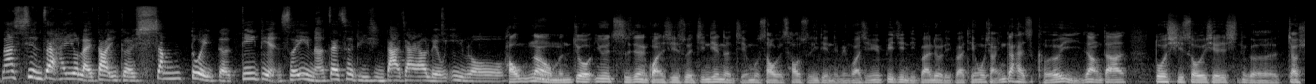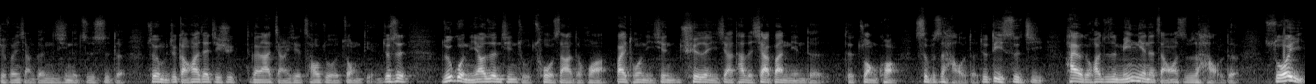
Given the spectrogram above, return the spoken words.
那现在他又来到一个相对的低点，所以呢，再次提醒大家要留意喽。好，那我们就因为时间的关系，所以今天的节目稍微超时一点点没关系，因为毕竟礼拜六、礼拜天，我想应该还是可以让大家多吸收一些那个教学分享跟新的知识的，所以我们就赶快再继续跟大家讲一些操作的重点，就是如果你要认清楚错杀的话，拜托你先。确认一下它的下半年的的状况是不是好的，就第四季。还有的话就是明年的展望是不是好的。所以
